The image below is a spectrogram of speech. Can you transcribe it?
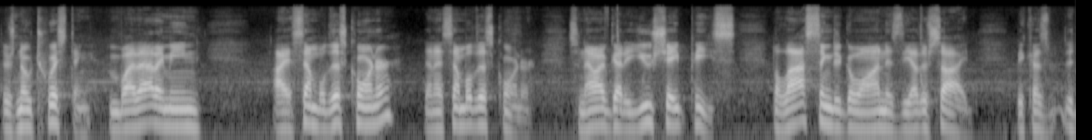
there's no twisting. And by that I mean I assemble this corner, then I assemble this corner. So now I've got a U-shaped piece. The last thing to go on is the other side because the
